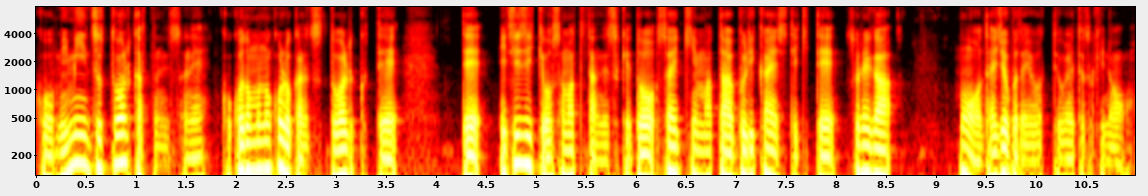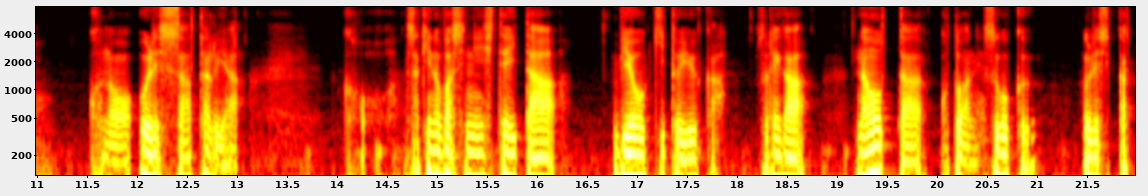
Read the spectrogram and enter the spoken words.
こう耳ずっと悪かったんですよね。こう子供の頃からずっと悪くて、で、一時期収まってたんですけど、最近またぶり返してきて、それがもう大丈夫だよって言われた時の、この嬉しさたるや、こう、先延ばしにしていた病気というか、それが治ったことはね、すごく嬉しかっ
